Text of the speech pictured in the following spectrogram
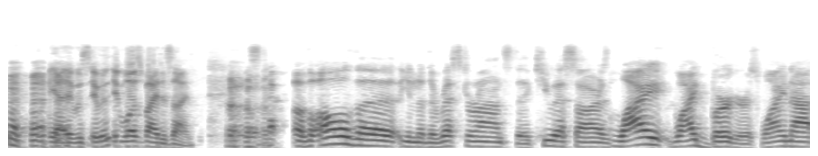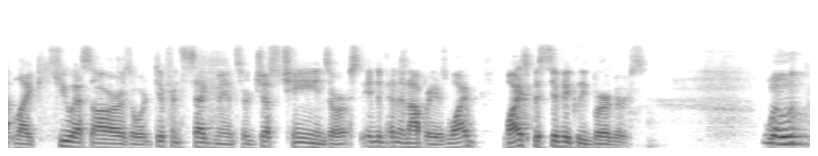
yeah, it was, it was it was by design. of all the you know the restaurants, the QSRs, why why burgers? Why not like QSRs or different segments or just chains or independent operators? Why why specifically burgers? Well,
